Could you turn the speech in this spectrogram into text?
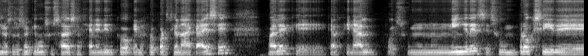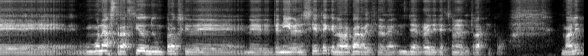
nosotros el que hemos usado es el genérico que nos proporciona AKS, ¿vale? Que, al final, pues un Ingress es un proxy de, una abstracción de un proxy de, nivel 7 que nos va a redireccionar el tráfico, ¿vale?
